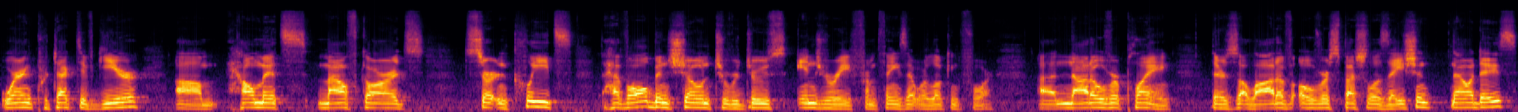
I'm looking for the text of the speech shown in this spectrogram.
Wearing protective gear, um, helmets, mouth guards, certain cleats have all been shown to reduce injury from things that we're looking for. Uh, not overplaying. There's a lot of over specialization nowadays.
